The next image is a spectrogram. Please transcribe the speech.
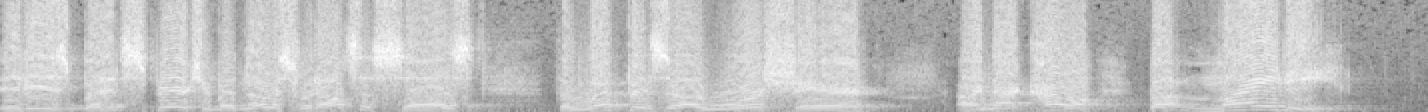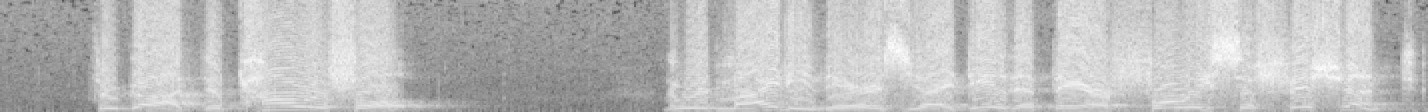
It is, but it's spiritual. But notice what else it says. The weapons of our warfare are not carnal, but mighty through God. They're powerful. The word mighty there is the idea that they are fully sufficient.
